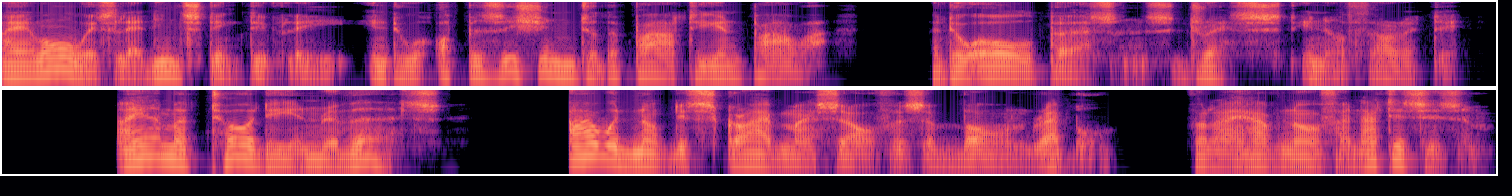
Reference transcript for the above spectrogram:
I am always led instinctively into opposition to the party in power and to all persons dressed in authority. I am a toady in reverse. I would not describe myself as a born rebel, for I have no fanaticism.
